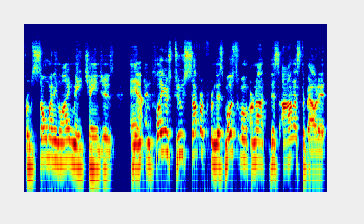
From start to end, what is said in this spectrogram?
from so many line mate changes, and yeah. and players do suffer from this. Most of them are not dishonest about it,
